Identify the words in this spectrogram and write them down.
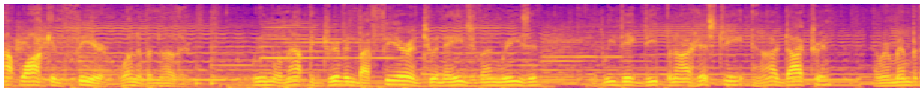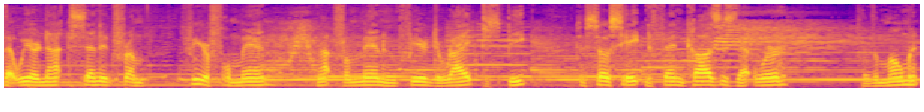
not walk in fear one of another. We will not be driven by fear into an age of unreason. If we dig deep in our history and our doctrine and remember that we are not descended from fearful men, not from men who feared to write, to speak, to associate and defend causes that were, for the moment,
